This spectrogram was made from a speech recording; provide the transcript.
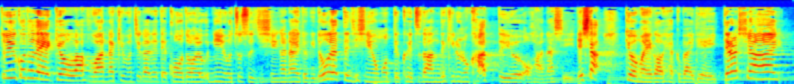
ということで、今日は不安な気持ちが出て行動に移す自信がない時、どうやって自信を持って決断できるのかというお話でした。今日も笑顔100倍でいってらっしゃい。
